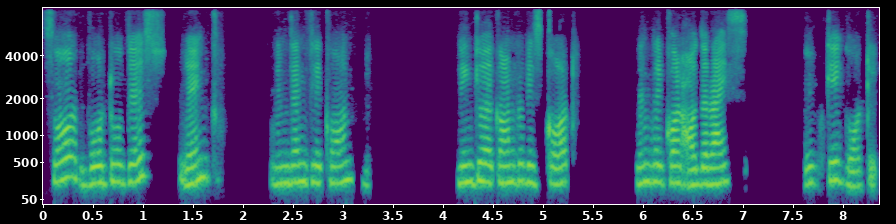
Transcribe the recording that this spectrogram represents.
So go to this link and then click on link your account to Discord. Then click on authorize. Okay, got it.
